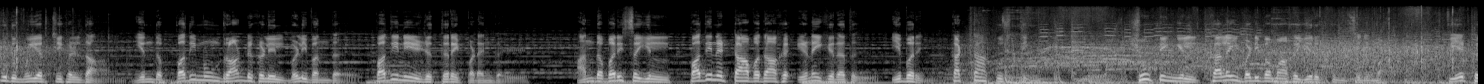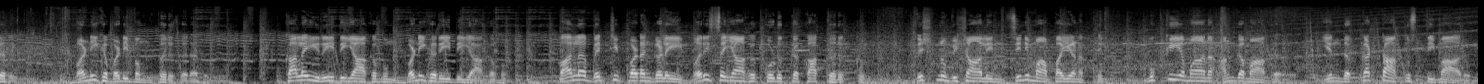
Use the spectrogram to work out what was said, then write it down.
புது முயற்சிகள்தான் இந்த பதிமூன்று ஆண்டுகளில் வெளிவந்த பதினேழு திரைப்படங்கள். அந்த வரிசையில் பதினெட்டாவதாக இணைகிறது இவரின் கட்டா குஸ்தி. ஷூட்டிங்கில் கலை வடிவமாக இருக்கும் சினிமா தியேட்டரில் வணிக வடிவம் பெறுகிறது. கலை ரீதியாகவும் வணிக ரீதியாகவும் பல வெற்றி படங்களை வரிசையாக கொடுக்க காத்திருக்கும் விஷ்ணு விஷாலின் சினிமா பயணத்தில் முக்கியமான அங்கமாக இந்த கட்டா குஸ்தி மாறும்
